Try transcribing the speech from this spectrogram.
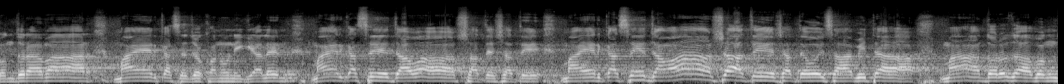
বন্ধুরা আমার, মায়ের কাছে যখন উনি গেলেন, মায়ের কাছে যাওয়ার সাথে সাথে, মায়ের কাছে যাওয়ার সাথে সাথে ওই সাহাবিটা, মা দরজা বন্ধ,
